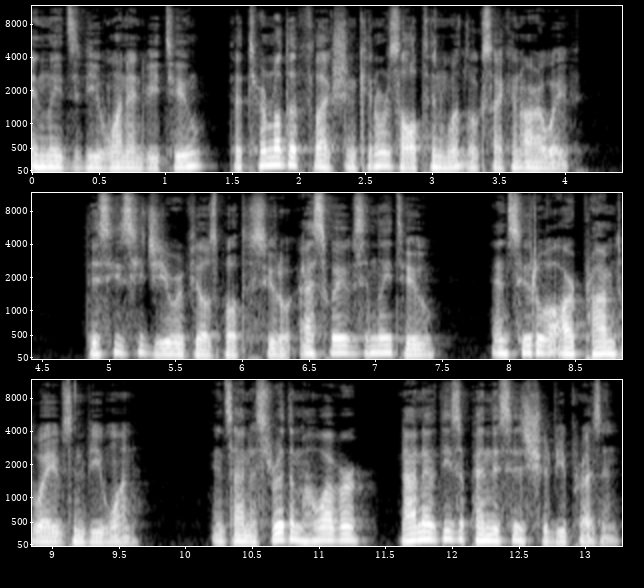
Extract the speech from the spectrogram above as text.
In leads V1 and V2, the terminal deflection can result in what looks like an R wave. This ECG reveals both pseudo S waves in lead 2 and pseudo R primed waves in V1. In sinus rhythm, however, none of these appendices should be present.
